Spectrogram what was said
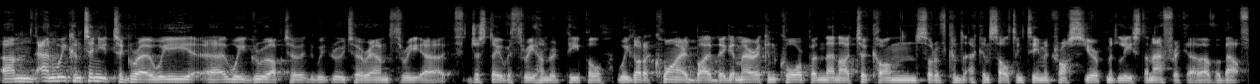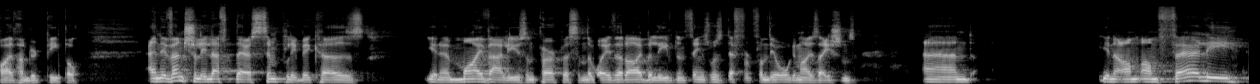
Um, and we continued to grow. We uh, we grew up to we grew to around three, uh, just over three hundred people. We got acquired by a big American corp, and then I took on sort of con- a consulting team across Europe, Middle East, and Africa of about five hundred people and eventually left there simply because you know my values and purpose and the way that I believed in things was different from the organizations, and you know I'm, I'm fairly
